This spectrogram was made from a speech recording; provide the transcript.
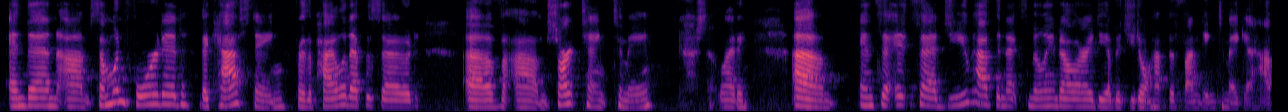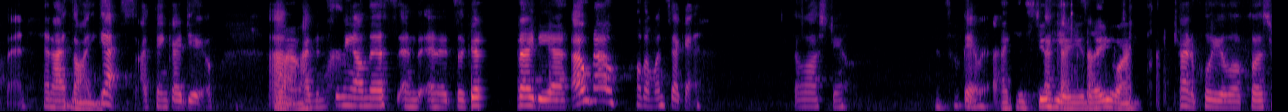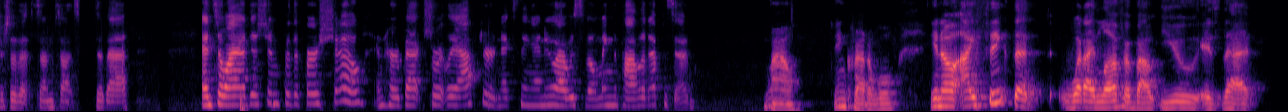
And then um, someone forwarded the casting for the pilot episode of um, Shark Tank to me gosh, that lighting. Um, and so it said, Do you have the next million dollar idea, but you don't have the funding to make it happen? And I thought, mm. Yes, I think I do. Um, wow. I've been sitting on this and, and it's a good idea. Oh, no. Hold on one second. I lost you. It's okay. There I can still okay, hear you. Sorry. There you are. Trying to pull you a little closer so that sun's not so bad. And so I auditioned for the first show and heard back shortly after. Next thing I knew, I was filming the pilot episode. Wow. Incredible. You know, I think that what I love about you is that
